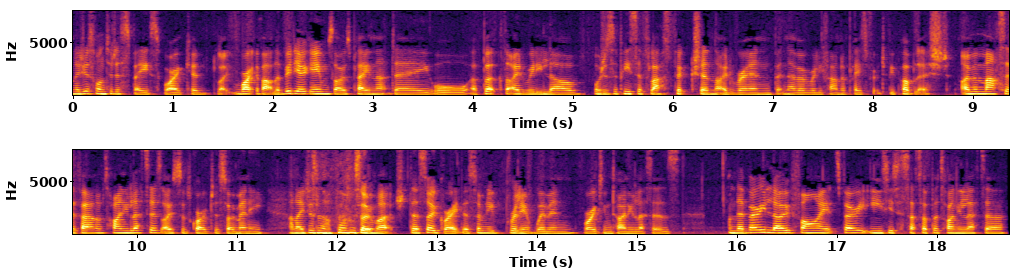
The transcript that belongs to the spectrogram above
and I just wanted a space where I could like write about the video games I was playing that day, or a book that I'd really love, or just a piece of flash fiction that I'd written but never really found a place for it to be published. I'm a massive fan of tiny letters. I subscribe to so many, and I just love them so much. They're so great. There's so many brilliant women writing tiny letters, and they're very lo-fi. It's very easy to set up a tiny letter.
